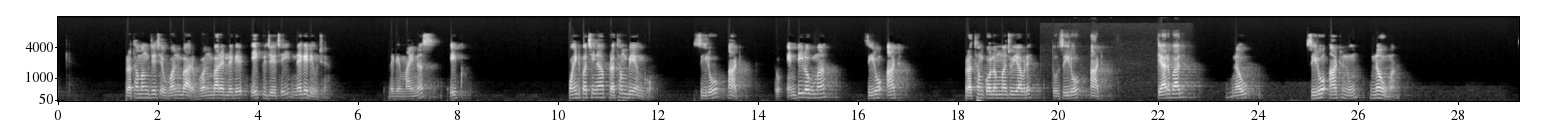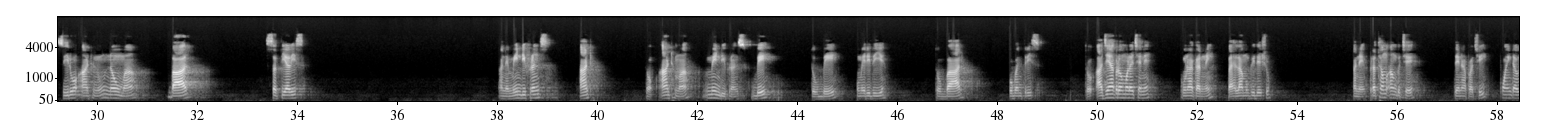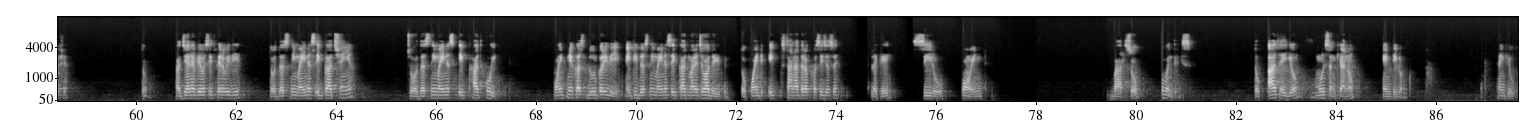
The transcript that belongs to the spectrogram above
પ્રથમ અંક જે છે વન બાર વન બાર એટલે કે એક જે છે, એ નેગેટિવ છે. એટલે કે માઇનસ એક પોઈન્ટ પછીના પ્રથમ બે અંકો, ઝીરો આઠ. તો એન્ટીલોગમાં ઝીરો આઠ પ્રથમ કોલમમાં જોઈએ આપણે, તો ઝીરો આઠ. ત્યારબાદ નવ, ઝીરો આઠનું નવમાં. ઝીરો આઠનું નવમાં બાર, સત્યાવીસ અને મીન ડિફરન્સ આઠ. તો આઠમાં મીન ડિફરન્સ બે. તો બે ઉમેરી દઈએ. તો બાર, ઓગણત્રીસ. તો આ જે આંકડો મળે છે ને ગુણાકારની પહેલાં મૂકી દઈશું. અને પ્રથમ અંક છે તેના પછી પોઈન્ટ આવશે. તો હજી આને વ્યવસ્થિત ફેરવી દઈએ. તો દસની માઇનસ એક ઘાત છે અહીંયા. જો દસની માઇનસ એક ઘાત હોય પોઈન્ટને ખસ દૂર કરી દઈએ, અહીંથી દસની માઇનસ એક ઘાત મારે જવા દેવી હોય, તો પોઈન્ટ એક સ્થાન આ તરફ ખસી જશે, એટલે કે ઝીરો પોઈન્ટ બારસો ઓગણત્રીસ. તો આ થઈ ગયો મૂળ સંખ્યાનો એન્ટીલોગ થેન્ક યુ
